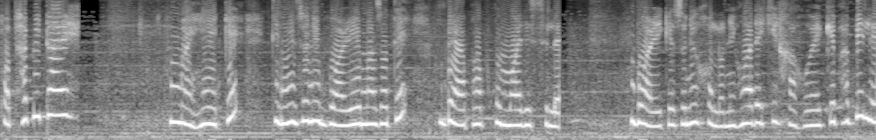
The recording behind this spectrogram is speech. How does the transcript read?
তথাপি তাই মাহীয়েকে তিনিজনী বোৱাৰীৰ মাজতে বেয়া ভাৱ সোমোৱাই দিছিলে। বোৱাৰীকেইজনী সলনি হোৱা দেখি শাহুৱেকে ভাবিলে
